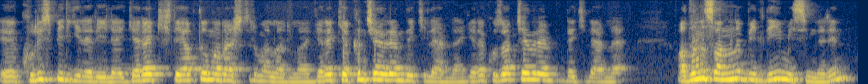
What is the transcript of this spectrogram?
e, kulis bilgileriyle, gerek işte yaptığım araştırmalarla, gerek yakın çevremdekilerle, gerek uzak çevremdekilerle adını sanını bildiğim isimlerin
